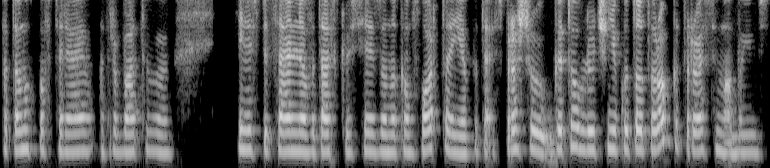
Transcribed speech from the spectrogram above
потом их повторяю, отрабатываю. Или специально вытаскиваю себя из зоны комфорта, я пытаюсь, спрашиваю, готовлю ученику тот урок, который я сама боюсь.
